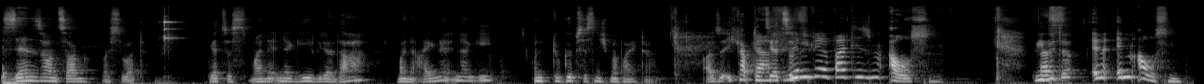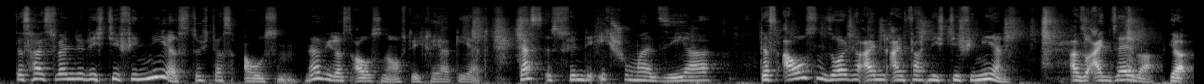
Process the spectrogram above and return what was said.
Sense und sagen, weißt du was, jetzt ist meine Energie wieder da, meine eigene Energie, und du gibst es nicht mehr weiter. Also ich habe jetzt jetzt so sind viel, wir bei diesem Außen. wie Was- bitte? Im, Im Außen. Das heißt, wenn du dich definierst durch das Außen, ne, wie das Außen auf dich reagiert, das ist, finde ich, schon mal sehr. Das Außen sollte einen einfach nicht definieren. Also einen selber. Ja.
